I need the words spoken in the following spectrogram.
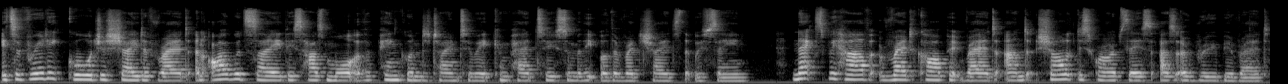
It's a really gorgeous shade of red and I would say this has more of a pink undertone to it compared to some of the other red shades that we've seen. Next we have Red Carpet Red and Charlotte describes this as a ruby red.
